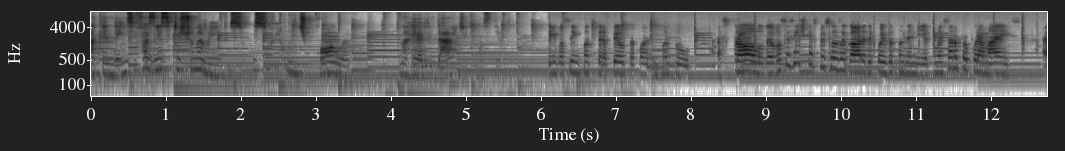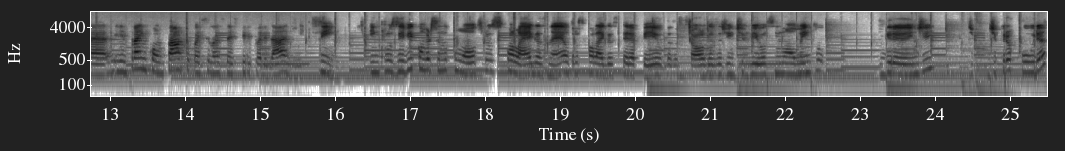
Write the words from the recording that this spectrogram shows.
a tendência e fazer esse questionamento. Isso, isso realmente cola na realidade que nós temos. E você, enquanto terapeuta, enquanto astróloga, você sente que as pessoas agora, depois da pandemia, começaram a procurar mais é, entrar em contato com esse lance da espiritualidade? Sim, inclusive conversando com outros colegas, né, outros colegas terapeutas, astrólogas, a gente viu assim um aumento grande de, de procura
